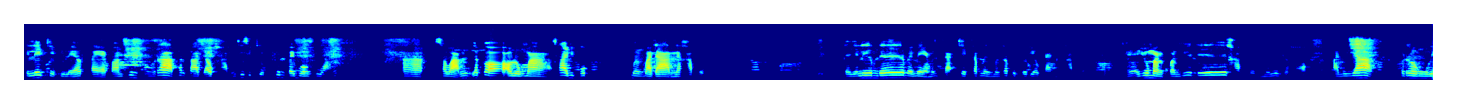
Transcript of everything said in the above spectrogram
เป็นเลขเจ็ดอยู่แล้ว แต่ตอนขึ้นของราชท่านตาจะเอาขันที่สิบเจ็ดขึ้นไปบวงสรวงอ่าสวรรค์แล้วก็เอาลงมาใต้พิภพเมืองบาดาลนะครับผมแต่อย่าลืมเด้อแม่แม่มันกะเจ็ดกับหนึ่งมันก็เป็นตัวเดียวกันครับให้อายุมันควรยืนเด้อครับ ผมน้ำมินก็ขออนุญาต ลงเว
